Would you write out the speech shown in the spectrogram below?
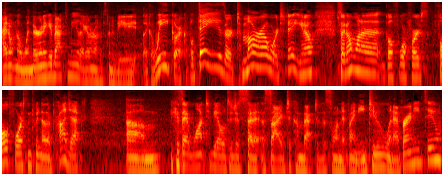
I don't know when they're gonna get back to me. Like, I don't know if it's gonna be like a week or a couple days or tomorrow or today, you know? So I don't wanna go full force, full force into another project um, because I want to be able to just set it aside to come back to this one if I need to, whenever I need to.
